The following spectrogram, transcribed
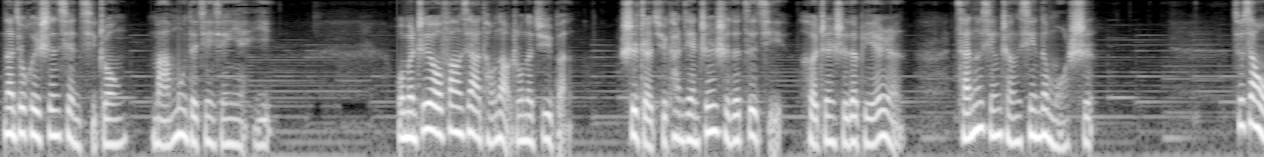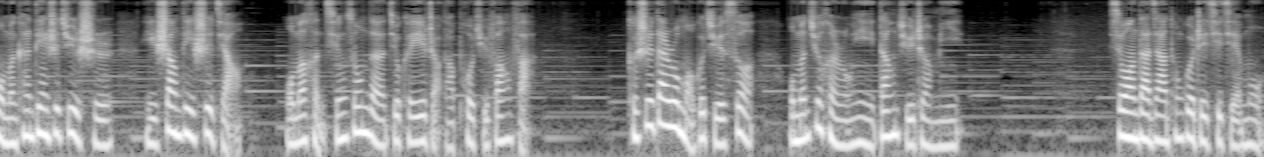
那就会深陷其中，麻木的进行演绎。我们只有放下头脑中的剧本，试着去看见真实的自己和真实的别人，才能形成新的模式。就像我们看电视剧时，以上帝视角，我们很轻松的就可以找到破局方法。可是带入某个角色，我们却很容易当局者迷。希望大家通过这期节目，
